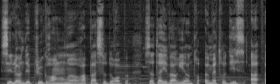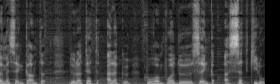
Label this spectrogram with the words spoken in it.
C'est l'un des plus grands rapaces d'Europe. Sa taille varie entre 1,10 m à 1,50 m de la tête à la queue, pour un poids de 5 à 7 kg.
